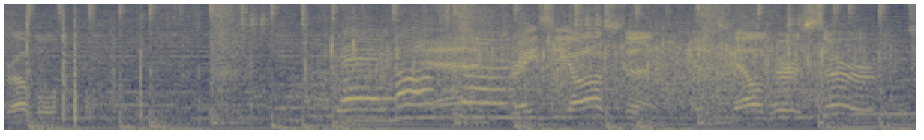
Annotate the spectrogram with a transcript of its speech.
Trouble. Game, And Tracy Austin has held her serve. It's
